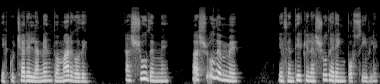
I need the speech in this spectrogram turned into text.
y escuchar el lamento amargo de Ayúdenme, ayúdenme, y a sentir que la ayuda era imposible.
